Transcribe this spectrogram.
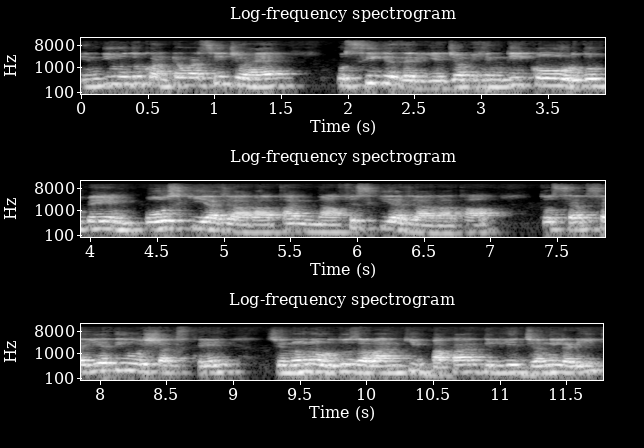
हिंदी उर्दू कंट्रोवर्सी जो है, उसी के ज़रिए जब हिंदी को उर्दू पे इम्पोज किया जा रहा था नाफिज किया जा रहा था तो सर सैयद ही वो शख्स थे जिन्होंने उर्दू जबान की बका के लिए जंग लड़ी।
